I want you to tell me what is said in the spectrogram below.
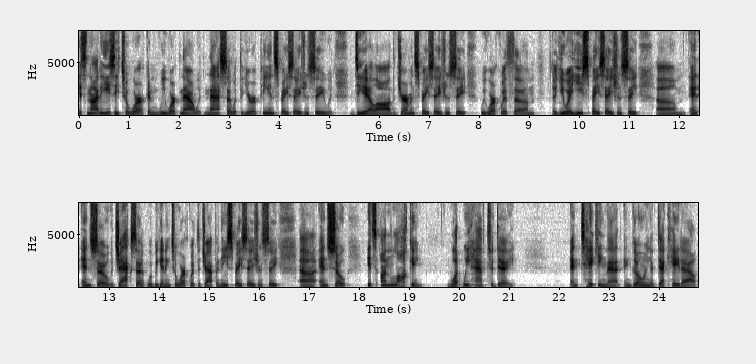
It's not easy to work, and we work now with NASA, with the European Space Agency, with DLR, the German Space Agency. We work with um, a UAE Space Agency, um, and, and so JAXA we're beginning to work with, the Japanese Space Agency. Uh, and so it's unlocking what we have today and taking that and going a decade out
